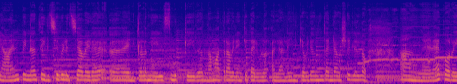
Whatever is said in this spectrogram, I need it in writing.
ഞാൻ പിന്നെ തിരിച്ച് വിളിച്ച് അവരെ എനിക്കുള്ള മെയിൽസ് ബുക്ക് ചെയ്ത് എന്നാൽ മാത്രമേ അവരെനിക്ക് തരുള്ളൂ. അല്ലാണ്ട് എനിക്ക് അവരൊന്നും തരേണ്ട ആവശ്യമില്ലല്ലോ. അങ്ങനെ കുറേ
